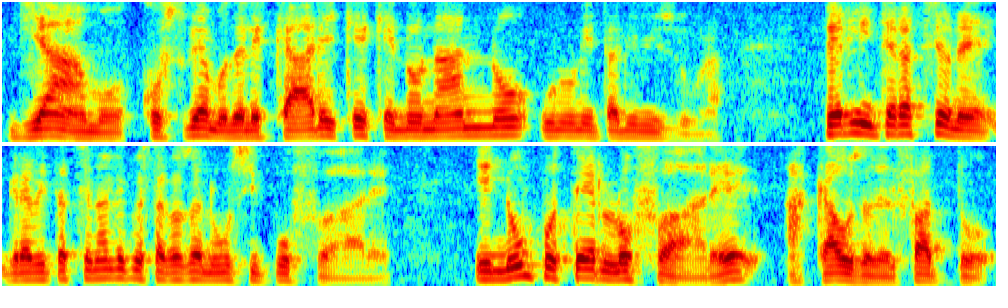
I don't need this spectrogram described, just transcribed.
diamo, costruiamo delle cariche che non hanno un'unità di misura. Per l'interazione gravitazionale questa cosa non si può fare e non poterlo fare a causa del fatto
